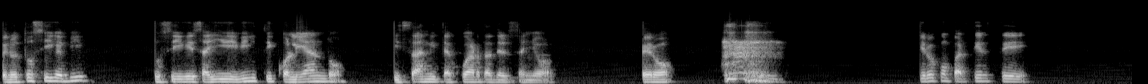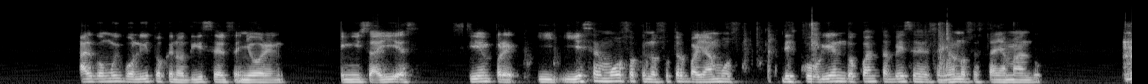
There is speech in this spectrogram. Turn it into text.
pero tú sigues vivo tú sigues allí vivito y coleando, quizás ni te acuerdas del Señor. Pero quiero compartirte algo muy bonito que nos dice el Señor en, Isaías siempre, y, es hermoso que nosotros vayamos descubriendo cuántas veces el Señor nos está llamando.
